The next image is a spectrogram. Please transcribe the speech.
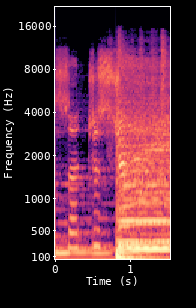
such a strange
